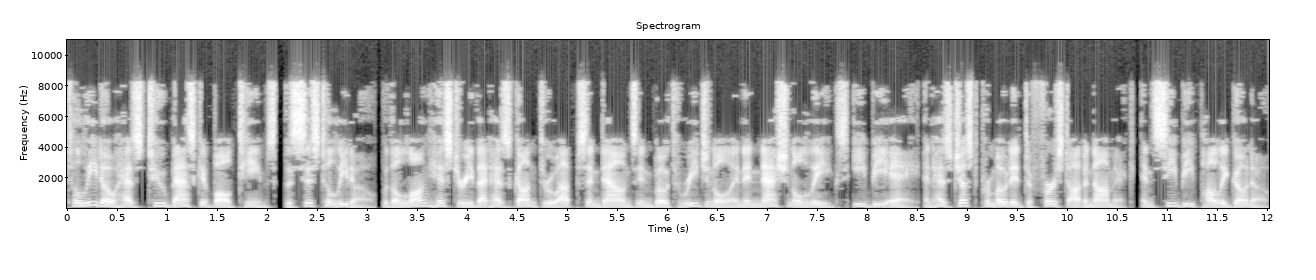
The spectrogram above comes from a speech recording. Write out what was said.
Toledo has two basketball teams, the CIS Toledo, with a long history that has gone through ups and downs in both regional and in national leagues and has just promoted to First Autonomic, and CB Poligono,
